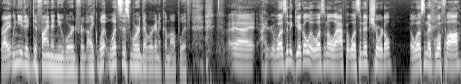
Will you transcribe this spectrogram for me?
right? We need to define a new word for like what what's this word that we're going to come up with? Uh, I, it wasn't a giggle. It wasn't a laugh. It wasn't a chortle. It wasn't a guffaw.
